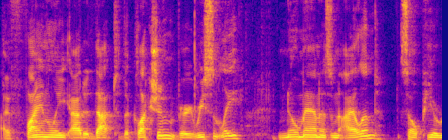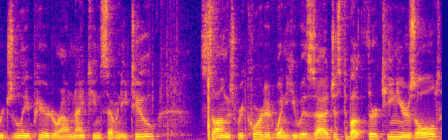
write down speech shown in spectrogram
I've finally added that to the collection very recently. No Man is an Island. This LP originally appeared around 1972. Songs recorded when he was uh, just about 13 years old.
